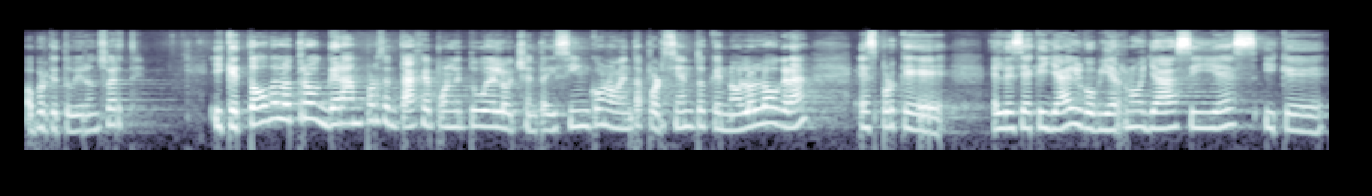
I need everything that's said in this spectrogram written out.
o porque tuvieron suerte. Y que todo el otro gran porcentaje, ponle tú el 85-90% que no lo logra, es porque él decía que ya el gobierno ya así es y que,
